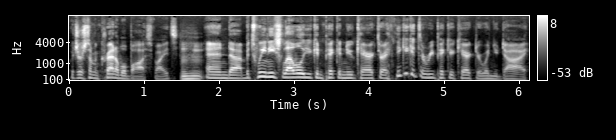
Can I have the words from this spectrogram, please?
which are some incredible boss fights. And uh, between each level you can pick a new character. I think you get to repick your character when you die.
